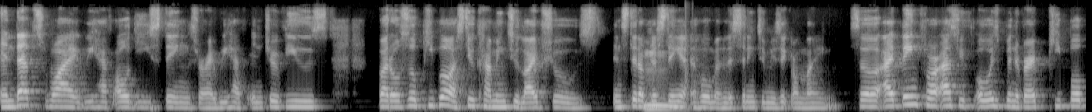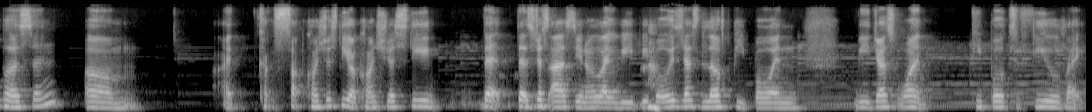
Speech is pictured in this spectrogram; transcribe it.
and that's why we have all these things, right? We have interviews, but also people are still coming to live shows instead of just staying Mm. at home and listening to music online. So I think for us, we've always been a very people person. Um, I subconsciously or consciously, that that's just us, you know, like we we've always just loved people and we just want people to feel like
